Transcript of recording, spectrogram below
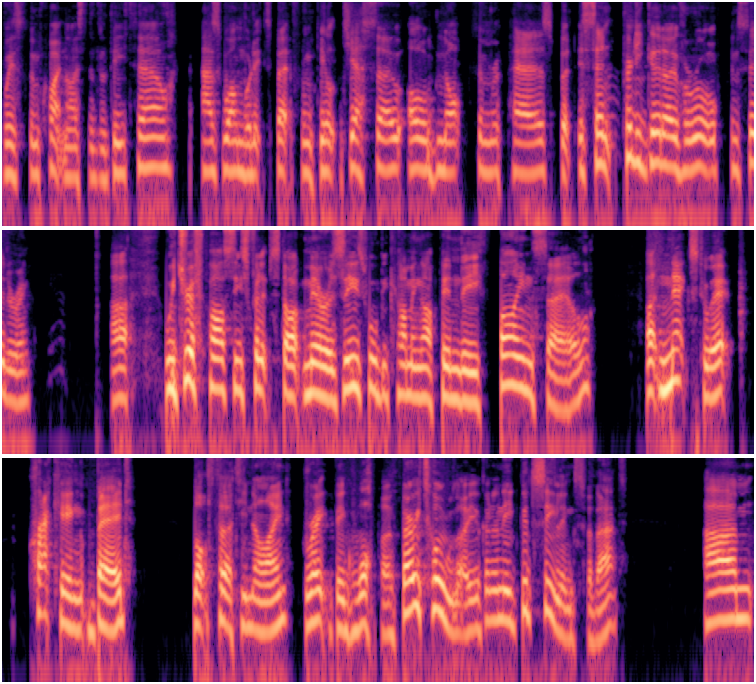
with some quite nice little detail, as one would expect from gilt gesso, old knocks and repairs, but it's sent pretty good overall considering. Uh, we drift past these Philippe Starck mirrors. These will be coming up in the fine sale. Uh, next to it, cracking bed, lot 39, great big whopper. Very tall though, you're going to need good ceilings for that. Um,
